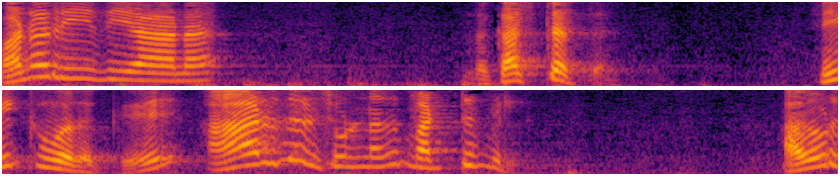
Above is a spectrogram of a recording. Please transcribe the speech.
மன ரீதியான இந்த கஷ்டத்தை நீக்குவதற்கு ஆறுதல் சொன்னது மட்டுமில்லை. அதோடு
